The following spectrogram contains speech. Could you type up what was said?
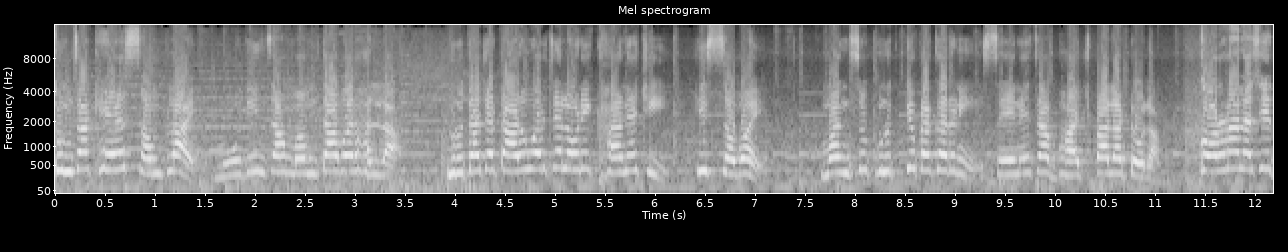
तुमचा खेळ संपलाय. मोदींचा ममतावर हल्ला. मृताच्या टाळूवरचे लोणी खाण्याची ही सवय. मनसुख मृत्यू प्रकरणी सेनेचा भाजपाला टोला. कोरोना लसीत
